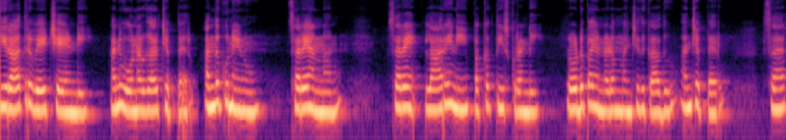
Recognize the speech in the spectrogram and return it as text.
ఈ రాత్రి వెయిట్ చేయండి అని ఓనర్ గారు చెప్పారు. అందుకు నేను సరే అన్నాను. సరే లారీని పక్కకు తీసుకురండి. రోడ్డుపై ఉండడం మంచిది కాదు అని చెప్పారు. సార్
